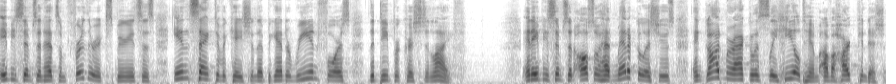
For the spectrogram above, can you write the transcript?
A.B. Simpson had some further experiences in sanctification that began to reinforce the deeper Christian life. And A.B. Simpson also had medical issues, and God miraculously healed him of a heart condition.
